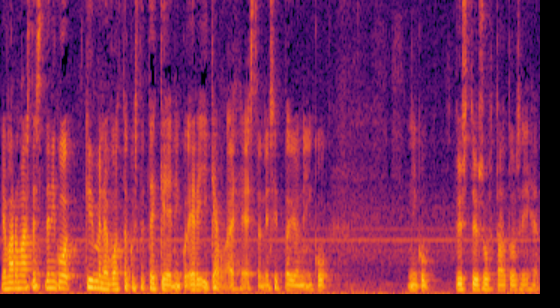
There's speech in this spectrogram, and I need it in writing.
Ja varmaan sitä sitten niin kuin kymmenen vuotta, kun sitä tekee niin kuin eri ikävaiheessa, niin sitten on jo niin kuin, niin kuin pystyy suhtautumaan siihen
